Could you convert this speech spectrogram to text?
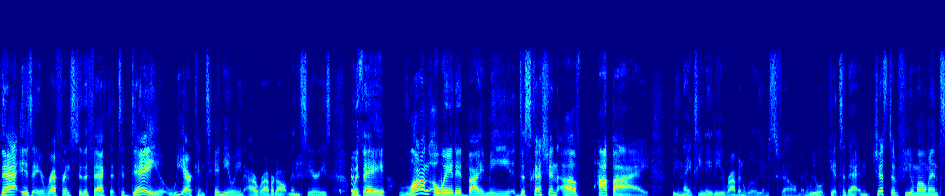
that is a reference to the fact that today we are continuing our Robert Altman series with a long awaited by me discussion of Popeye, the 1980 Robin Williams film. And we will get to that in just a few moments.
